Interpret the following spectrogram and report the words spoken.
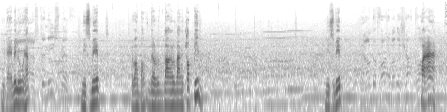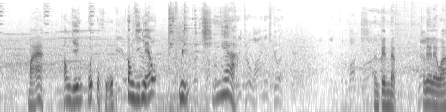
อยู่ไหนไม่รู้ครับ pass to Neesmith. มีสมิธระวังระวังระวังท็อปปิ้นมีสมิธมา มา ต้องยิงโอ๊ยโอ้โห ต้องยิงแล้ววิเชี่ยมันเป็นแบบ เขาเรียกอะไรวะ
